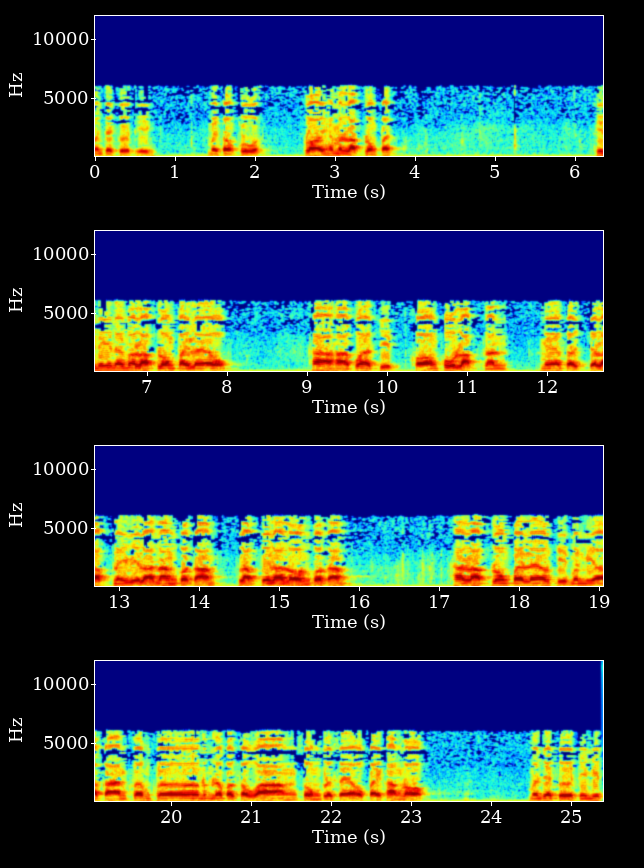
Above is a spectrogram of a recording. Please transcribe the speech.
มันจะเกิดเอง ไม่ต้องกลัว ปล่อยให้มันหลับลงไป ทีนี้ในเมื่อหลับลงไปแล้ว ถ้าหากว่าจิตของผู้หลับนั้น แม้แต่จะหลับในเวลานั่งก็ตาม หลับเวลานอนก็ตาม ถ้าหลับลงไปแล้วจิตมันมีอาการเคลิ้มเคลิ้มแล้วก็สว่างส่งกระแสออกไปข้างนอก มันจะเกิดนิมิต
